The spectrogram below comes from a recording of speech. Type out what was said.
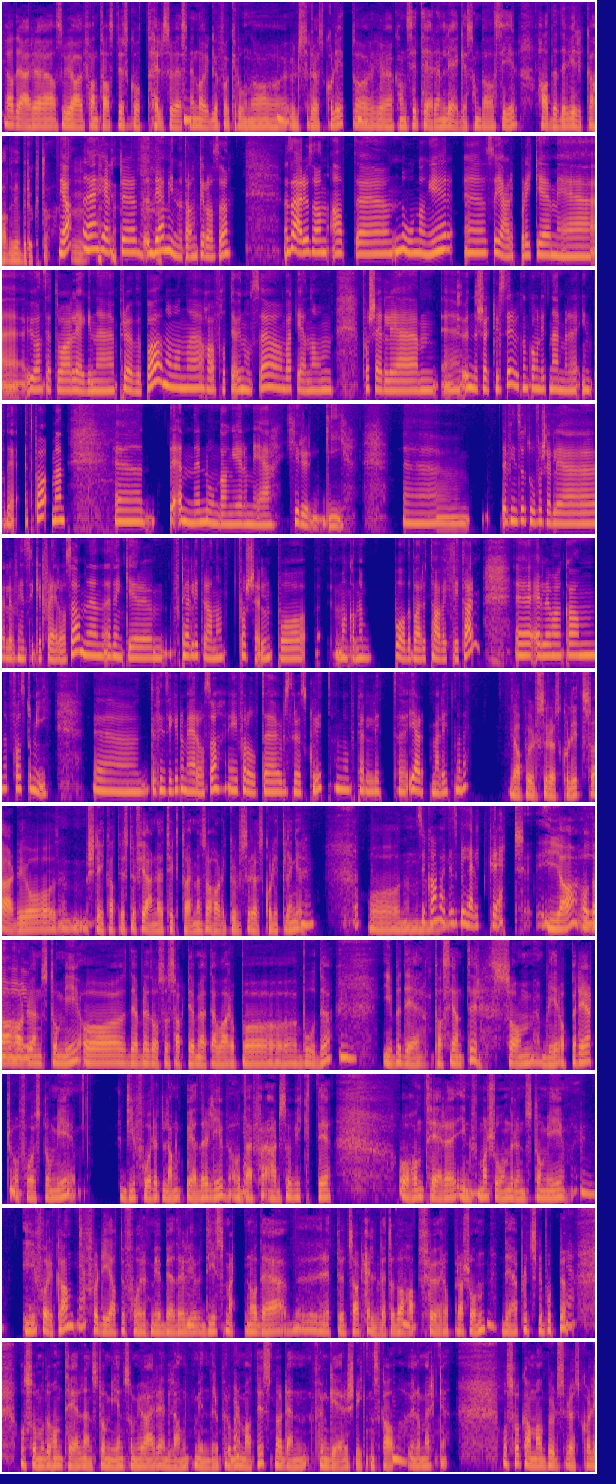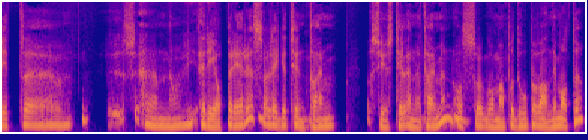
Ja, det er, eh, altså vi har et fantastisk godt helsevesen i Norge for krone- og ulcerøs kolitt, og jeg kan sitere en lege som da sier 'hadde det virka, hadde vi brukt det'. Ja, det er helt eh, Det er mine tanker også. Men så er det jo sånn at eh, noen ganger eh, så hjelper det ikke med uansett hva legene prøver på når man eh, har fått diagnose og vært gjennom forskjellige eh, undersøkelser. Vi kan komme litt nærmere inn på det etterpå. Men eh, det ender noen ganger med kirurgi. Eh, Det fins jo to forskjellige, eller det fins sikkert flere også, men jeg tenker fortell litt om forskjellen på Man kan jo både bare ta vekk litt tarm, eller man kan få stomi. Det finnes sikkert noe mer også i forhold til ulcerøs kolitt. Man kan fortelle litt, hjelpe meg litt med det. Ja, på ulcerøs kolitt så er det jo slik at hvis du fjerner tykktarmen, så har du ikke ulcerøs kolitt lenger. Mm. Og, så du kan faktisk bli helt kurert? Ja, og da har du en stomi, og det ble det også sagt i møtet jeg var oppe på Bodø. Mm. IBD-pasienter som blir operert og får stomi, de får et langt bedre liv, og derfor er det så viktig å håndtere informasjonen rundt stomi mm i forkant, ja. fordi at du får et mye bedre liv. Mm. De smertene og det rett ut sagt helvete du har mm. hatt før operasjonen, mm. det er plutselig borte. Ja. Og så må du håndtere den stomien som jo er langt mindre problematisk ja. når den fungerer slik den skal, vil å merke. Og så kan man pulsrøskolitt uh, reopereres og legge tynntarm sys til endetarmen, og så går man på do på vanlig måte,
